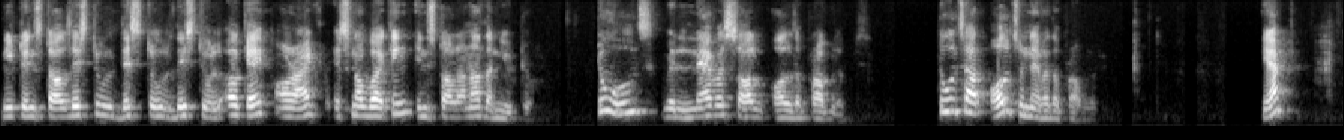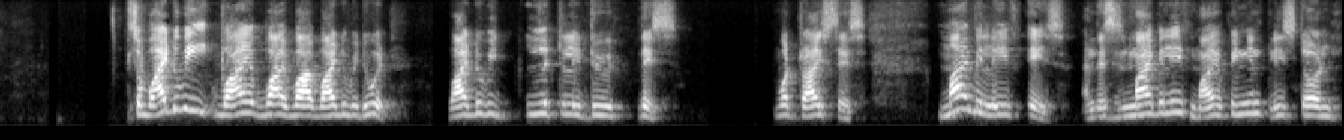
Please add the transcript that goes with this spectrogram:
need to install this tool, this tool, this tool. Okay, all right, it's not working. Install another new tool. Tools will never solve all the problems. Tools are also never the problem. Yeah. So why do we why why why why do we do it? Why do we literally do this? What drives this? My belief is, and this is my belief, my opinion. Please don't.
